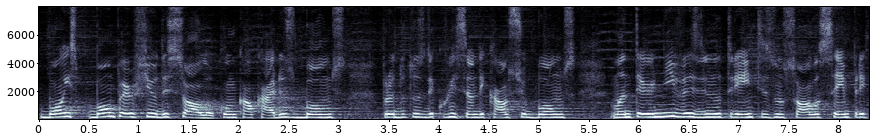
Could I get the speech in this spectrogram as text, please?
bons, bom perfil de solo com calcários bons, produtos de correção de cálcio bons, manter níveis de nutrientes no solo sempre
